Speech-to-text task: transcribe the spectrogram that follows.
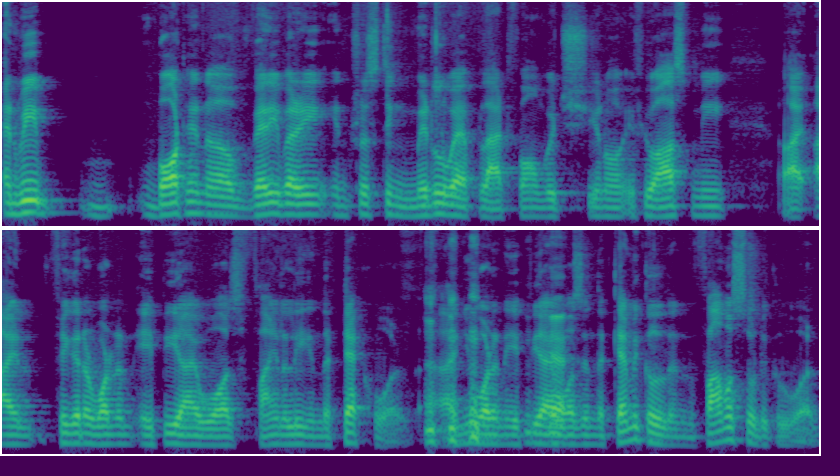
And we bought in a very, very interesting middleware platform, which, you know, if you ask me, I, I figured out what an API was finally in the tech world. I knew what an API was in the chemical and pharmaceutical world.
